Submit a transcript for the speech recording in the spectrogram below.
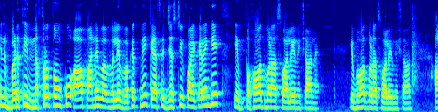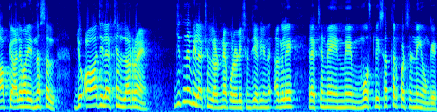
इन बढ़ती नफ़रतों को आप आने वाले वक्त में कैसे जस्टिफाई करेंगे? ये बहुत बड़ा सवाल निशान है। ये बहुत बड़ा सवाल निशान। आपके आने वाली नस्ल जो आज इलेक्शन लड़ रहे हैं, जितने भी इलेक्शन लड़ रहे हैं पॉलिटिशन जी, अगले अगले इलेक्शन में इनमें मोस्टली सत्तर परसेंट नहीं होंगे।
